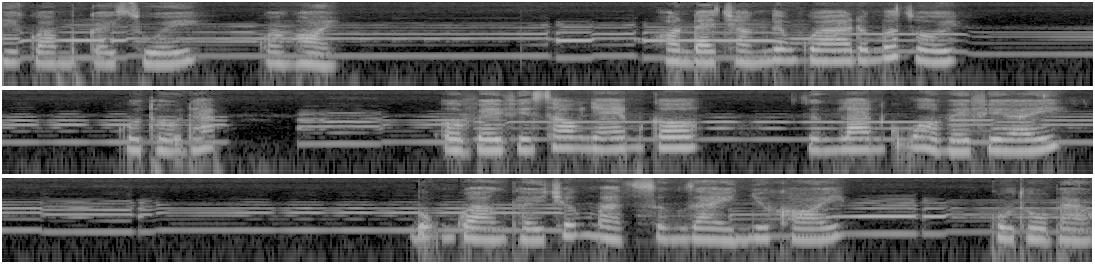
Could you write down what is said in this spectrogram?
Đi qua một cái suối, Quang hỏi. Hòn đá trắng đêm qua đâu mất rồi? Cô thổ đáp. Ở về phía sau nhà em cơ, rừng lan cũng ở về phía ấy. Bỗng Quang thấy trước mặt sương dày như khói. Cô thổ bảo.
